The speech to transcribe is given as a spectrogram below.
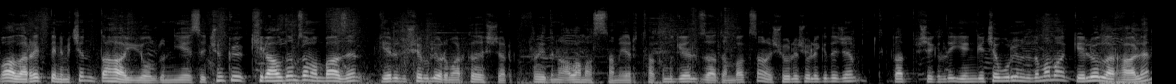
Valla red benim için daha iyi oldu niyeyse. Çünkü kill aldığım zaman bazen geri düşebiliyorum arkadaşlar. Red'ini alamazsam eğer takımı geldi zaten. Baksana şöyle şöyle gideceğim. Dikkatli bir şekilde yengeçe vurayım dedim ama geliyorlar halen.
